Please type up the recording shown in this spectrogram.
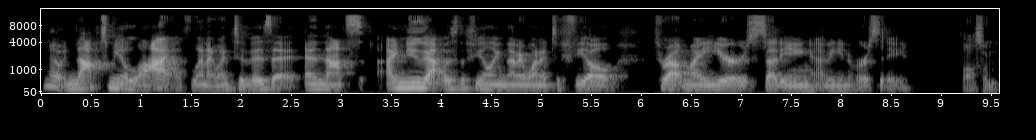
you know it knocked me alive when I went to visit and that's I knew that was the feeling that I wanted to feel throughout my years studying at a university. Awesome.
